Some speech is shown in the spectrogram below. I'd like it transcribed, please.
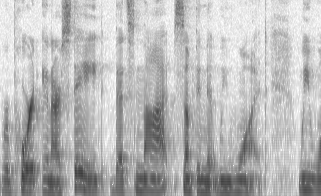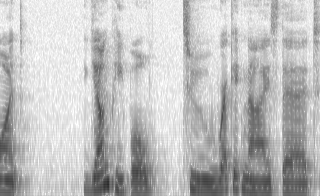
report in our state, that's not something that we want. We want young people to recognize that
